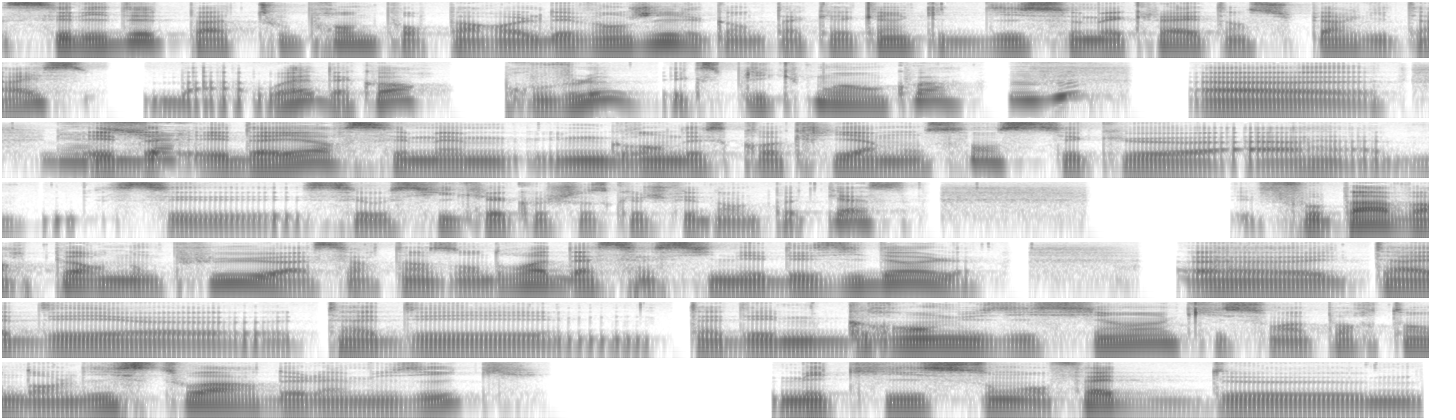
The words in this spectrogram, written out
c'est l'idée de pas tout prendre pour parole d'évangile. Quand tu as quelqu'un qui te dit ce mec-là est un super guitariste, bah ouais, d'accord. prouve-le, explique-moi en quoi. Mhm. Euh, et, d'ailleurs, c'est même une grande escroquerie à mon sens, c'est que euh, c'est c'est aussi quelque chose que je fais dans le podcast. Il faut pas avoir peur non plus à certains endroits d'assassiner des idoles. Euh, t'as des, euh, des, des grands musiciens qui sont importants dans l'histoire de la musique, mais qui sont en fait de,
